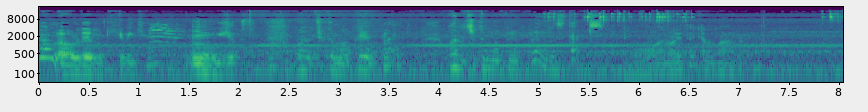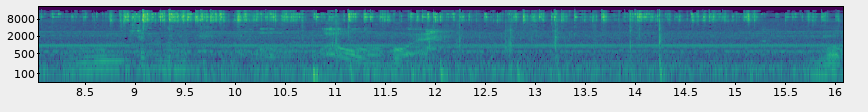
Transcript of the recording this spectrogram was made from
Hello, little kitty cat. Oh, yes. Why don't you come up here and play? Why don't you come up here and play in the steps? Oh, I know you're thinking about it. Oh, you're thinking about it. Oh, boy. Whoa.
